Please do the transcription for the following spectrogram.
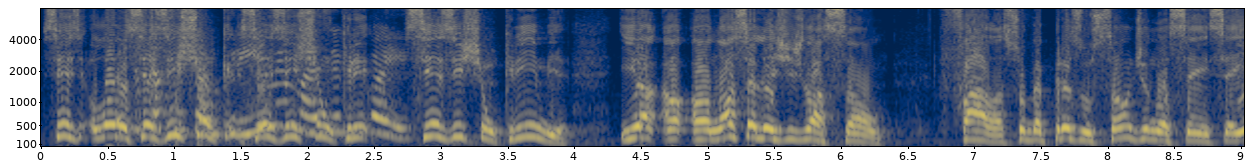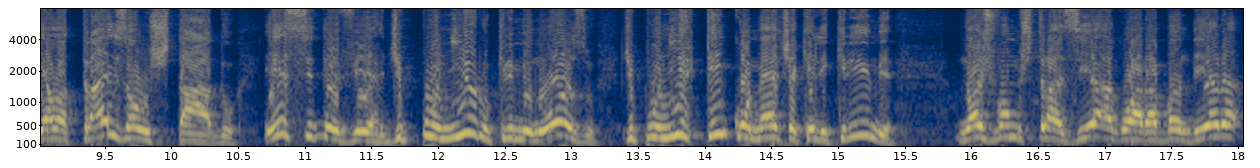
Se, se existe um, aceitando se crime, existe um crime. Se existe um crime e a, a- a nossa legislação fala sobre a presunção de inocência e ela traz ao Estado esse dever de punir o criminoso, de punir quem comete aquele crime, nós vamos trazer agora a bandeira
